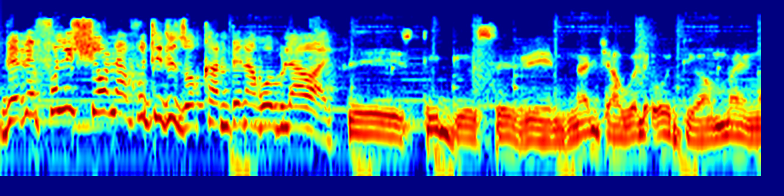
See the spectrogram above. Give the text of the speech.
bebefuna ishona futhi lizokhampena kobulawayo. E, Studio seven ngajabula i-audio yami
